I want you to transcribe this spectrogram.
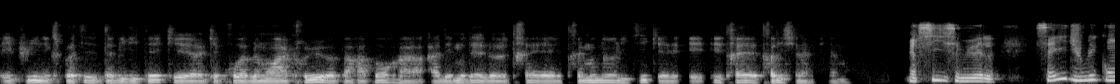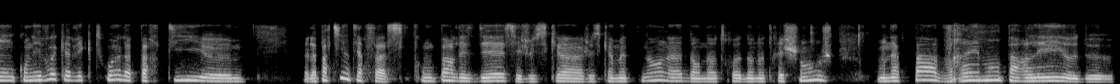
et puis une exploitabilité qui est, probablement accrue euh, par rapport à, des modèles très, monolithiques et, très traditionnels finalement. Merci Samuel. Saïd, je voulais qu'on évoque avec toi la partie, euh, interface. Quand on parle d'SDS et jusqu'à maintenant, là, dans notre échange, on n'a pas vraiment parlé de,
